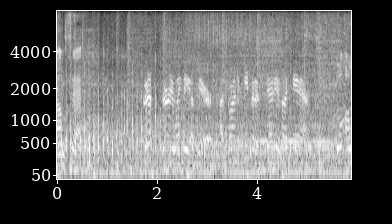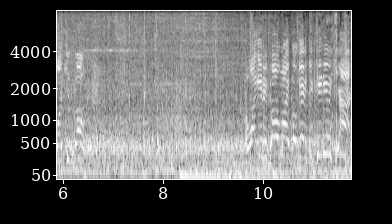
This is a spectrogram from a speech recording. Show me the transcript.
I'm set. Criss, it's very windy up here. I'm trying to keep it as steady as I can. Go, I want you to go. I want you to go, Michael. Get a continuous shot.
